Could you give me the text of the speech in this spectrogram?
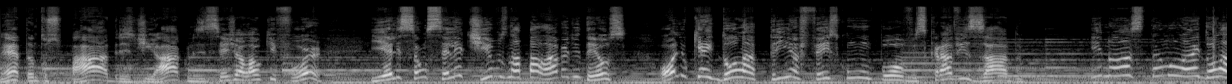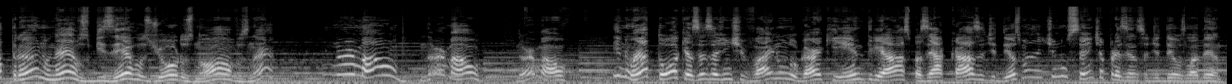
né, tantos padres, diáconos e seja lá o que for, e eles são seletivos na palavra de Deus. Olha o que a idolatria fez com um povo escravizado. E nós estamos lá idolatrando, né, os bezerros de ouros novos, né? Normal, normal, normal. E não é à toa que às vezes a gente vai num lugar que, entre aspas, é a casa de Deus, mas a gente não sente a presença de Deus lá dentro.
